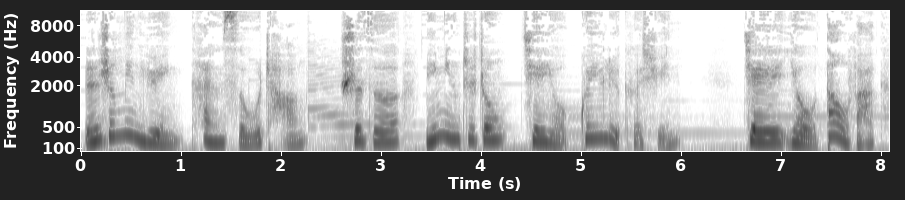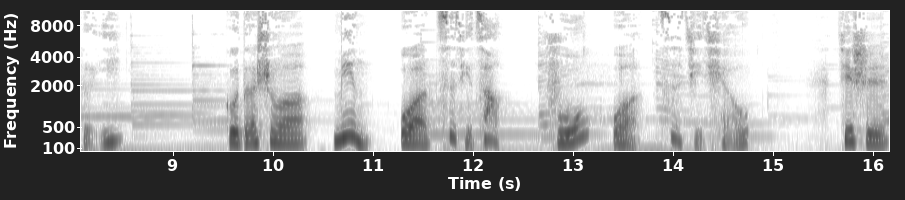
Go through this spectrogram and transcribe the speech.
人生命运看似无常，实则冥冥之中皆有规律可循，皆有道法可依。古德说：“命我自己造，福我自己求。”其实，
